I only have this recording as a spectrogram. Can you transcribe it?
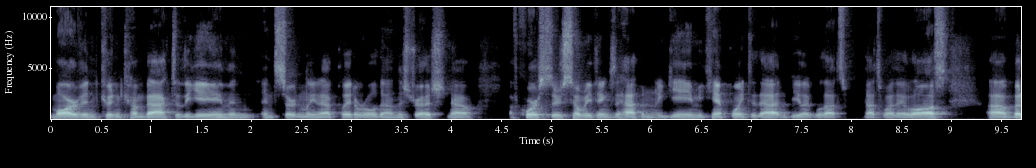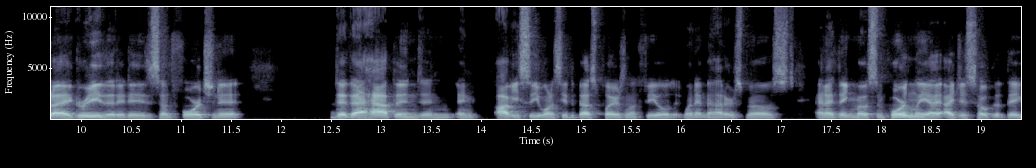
Marvin couldn't come back to the game, and and certainly that played a role down the stretch. Now, of course, there's so many things that happen in a game. You can't point to that and be like, well, that's that's why they lost. Uh, but I agree that it is unfortunate that that happened, and and obviously you want to see the best players on the field when it matters most. And I think most importantly, I, I just hope that they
